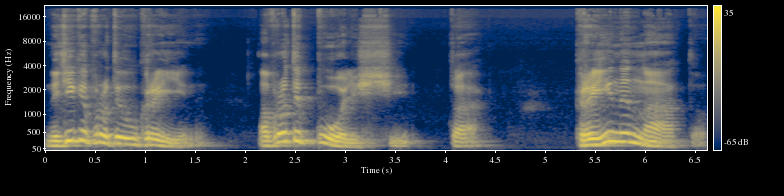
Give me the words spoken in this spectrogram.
не тільки проти України, а проти Польщі, так, країни НАТО,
